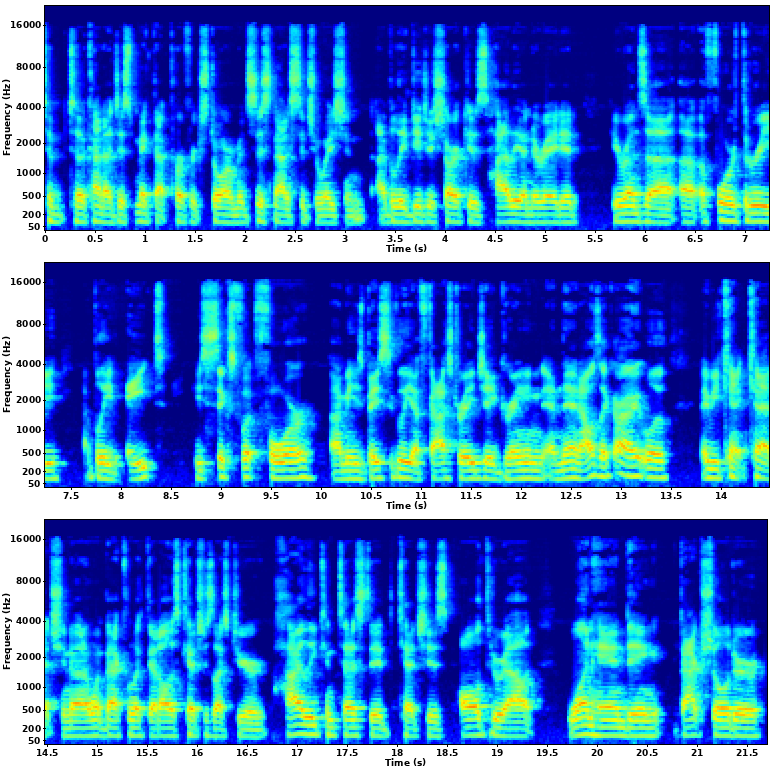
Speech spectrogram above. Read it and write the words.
to to kind of just make that perfect storm. It's just not a situation. I believe DJ Chark is highly underrated. He runs a, a, a four three, I believe eight. He's six foot four. I mean, he's basically a faster AJ Green. And then I was like, all right, well, maybe he can't catch. You know, and I went back and looked at all his catches last year. Highly contested catches all throughout. One handing, back shoulder,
